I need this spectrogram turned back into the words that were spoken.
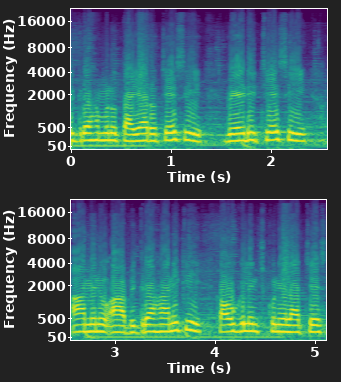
విగ్రహమును తయారు చేసి వేడి చేసి ఆమెను ఆ విగ్రహానికి కౌగిలించుకునేలా చేస్తారు.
